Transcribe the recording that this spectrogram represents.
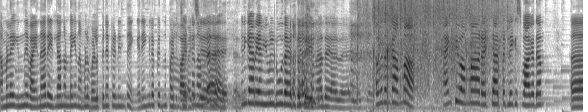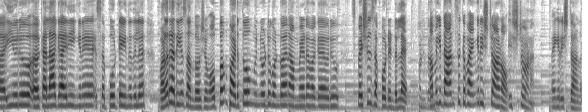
നമ്മൾ ഇന്ന് വൈകുന്നേരം ഇല്ലാന്നുണ്ടെങ്കിൽ നമ്മൾ വെളുപ്പിനൊക്കെ എണീറ്റ് എങ്ങനെയെങ്കിലും ഒക്കെ ഇന്ന് പഠിച്ചൊക്കെ. എനിക്കറിയാം യു വിൽ ഡു ദാറ്റ് അതെ അതെ അപ്പൊ നമുക്ക് അമ്മ താങ്ക് യു അമ്മ. റെഡ് കാർപ്പറ്റിലേക്ക് സ്വാഗതം. ഈ ഒരു കലാകാരി ഇങ്ങനെ സപ്പോർട്ട് ചെയ്യുന്നതിൽ വളരെയധികം സന്തോഷം. ഒപ്പം പഠിത്തവും മുന്നോട്ട് കൊണ്ടുപോകാൻ അമ്മയുടെ വക ഒരു സ്പെഷ്യൽ സപ്പോർട്ട് ഉണ്ട്. അല്ലേ അമ്മയ്ക്ക് ഡാൻസ് ഒക്കെ ഭയങ്കര ഇഷ്ടമാണോ? ഇഷ്ടമാണ്. ഭയങ്കര ഇഷ്ടമാണ്.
